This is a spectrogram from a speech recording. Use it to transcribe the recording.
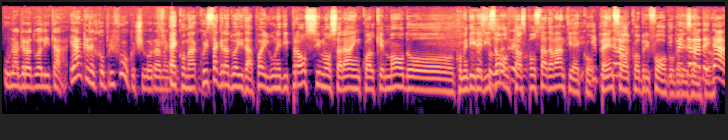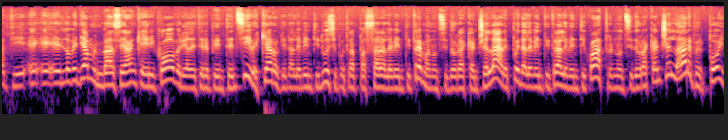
una gradualità e anche nel coprifuoco ci vorrà una gradualità. Ecco, ma questa gradualità poi lunedì prossimo sarà in qualche modo, come dire, risolta, spostata avanti, ecco, penso al coprifuoco per esempio. Dipenderà dai dati e, e, e, lo vediamo in base anche ai ricoveri, alle terapie intensive. È chiaro che dalle 22 si potrà passare alle 23, ma non si dovrà cancellare, poi dalle 23 alle 24 non si dovrà cancellare per poi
